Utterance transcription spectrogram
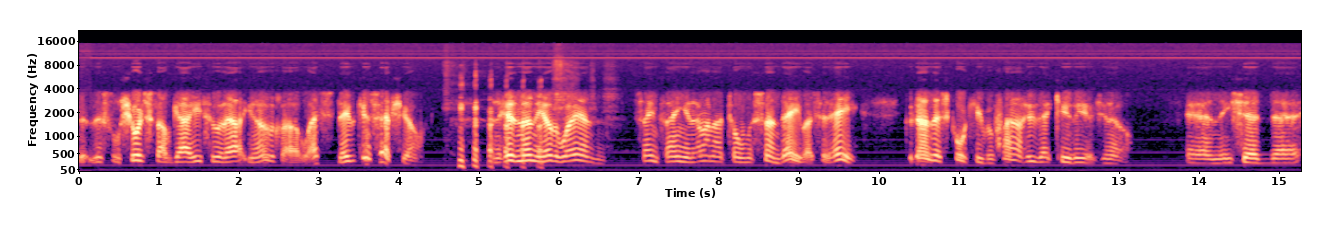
uh, this little shortstop guy, he threw it out, you know, looked like, well, that's David Concepcion. and I hit another the other way, and same thing, you know, and I told my son Dave, I said, hey, go down to that scorekeeper and find out who that kid is, you know. And he said, uh,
